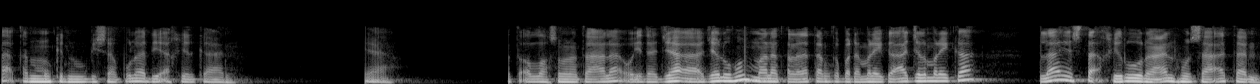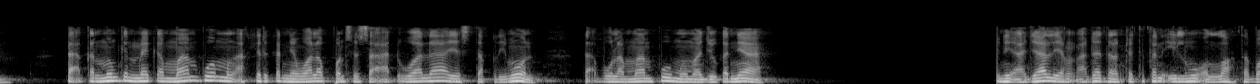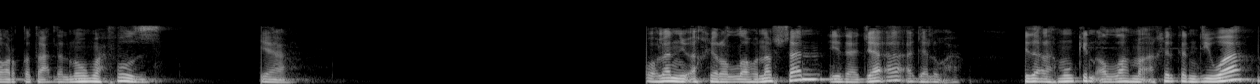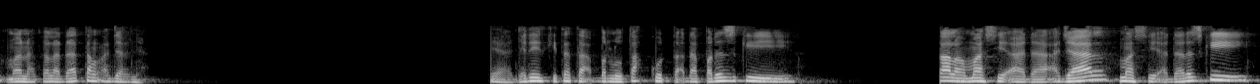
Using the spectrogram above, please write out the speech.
tak akan mungkin bisa pula diakhirkan. Ya. Kata Allah SWT, "Wa idza jaa ajaluhum," manakala datang kepada mereka ajal mereka, la yastakhiruna anhu sa'atan. Tak akan mungkin mereka mampu mengakhirkannya walaupun sesaat wala yastaqdimun. Tak pula mampu memajukannya. Ini ajal yang ada dalam catatan ilmu Allah tabaraka taala al-mau mahfuz. Ya. Walan yuakhirallahu nafsan idza jaa ajaluha. Tidaklah mungkin Allah mengakhirkan jiwa manakala datang ajalnya. Ya, jadi kita tak perlu takut tak dapat rezeki. Kalau masih ada ajal, masih ada rezeki.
